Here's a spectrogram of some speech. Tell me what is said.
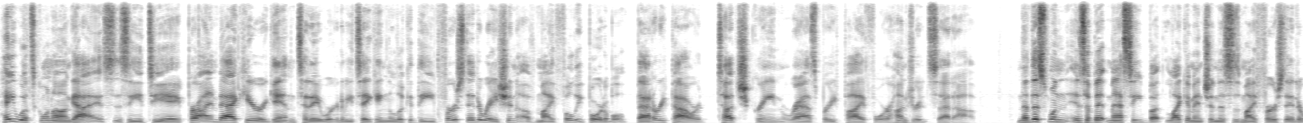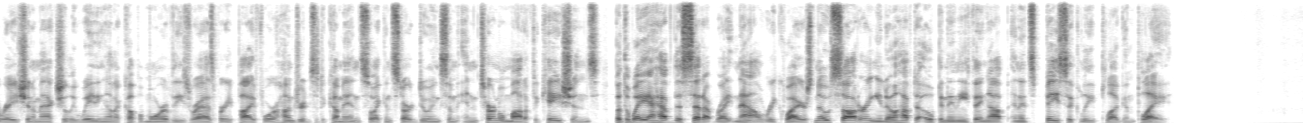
Hey, what's going on guys? It's ETA Prime back here again. Today we're going to be taking a look at the first iteration of my fully portable, battery-powered, touchscreen Raspberry Pi 400 setup. Now this one is a bit messy, but like I mentioned, this is my first iteration. I'm actually waiting on a couple more of these Raspberry Pi 400s to come in so I can start doing some internal modifications. But the way I have this set up right now requires no soldering, you don't have to open anything up, and it's basically plug and play.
